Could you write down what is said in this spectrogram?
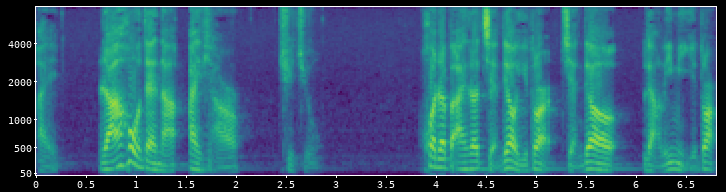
哎，然后再拿艾条去灸。或者把艾条剪掉一段，剪掉两厘米一段，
